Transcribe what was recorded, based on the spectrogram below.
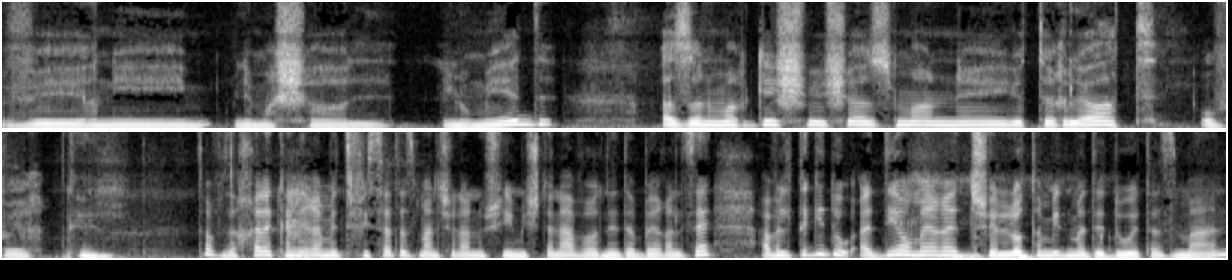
ואני למשל לומד, אז אני מרגיש שהזמן אה, יותר לאט עובר. כן. טוב, זה חלק כנראה מתפיסת הזמן שלנו שהיא משתנה, ועוד נדבר על זה. אבל תגידו, עדי אומרת שלא תמיד מדדו את הזמן.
